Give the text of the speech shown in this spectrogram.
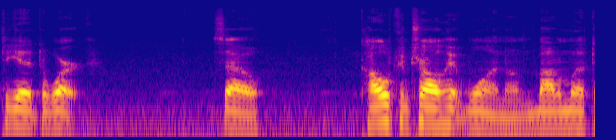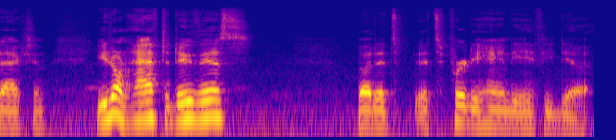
to get it to work. So hold control, hit one on bottom left action. You don't have to do this, but it's it's pretty handy if you do it.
